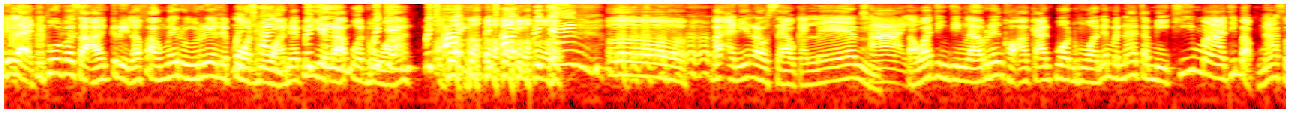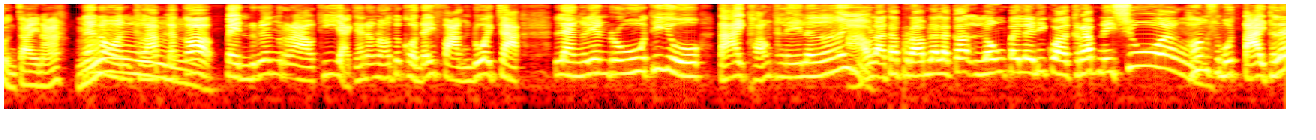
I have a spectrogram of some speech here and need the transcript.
นี่แหละที่พูดภาษาอังกฤษแล้วฟังไม่รู้เรื่องเนี่ยปวดหัวเนี่ยพี่ยีรับปวดหัวไม่จริงไม่ใช่ไม่ใช่ไม่จริงเออไม่อันนี้เราแซวกันเล่นใช่แต่ว่าจริง ๆ แล้วเรื่องของอาการปวดหัวเนี่ยมันน่าจะมีที่มาที่แบบน่าสนใจนะ แน่นอนครับแล้วก็เป็นเรื่องราวที่อยากจะให้น้องๆทุกคนได้ฟังด้วยจากแหล่งเรียนรู้ที่อยู่ใต้ท้องทะเลเลยเอาล่ะถ้าพร้อมแล้วแล้วก็ลงไปเลยดีกว่าครับในช่วง ห้องสมุดใต้ทะเล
